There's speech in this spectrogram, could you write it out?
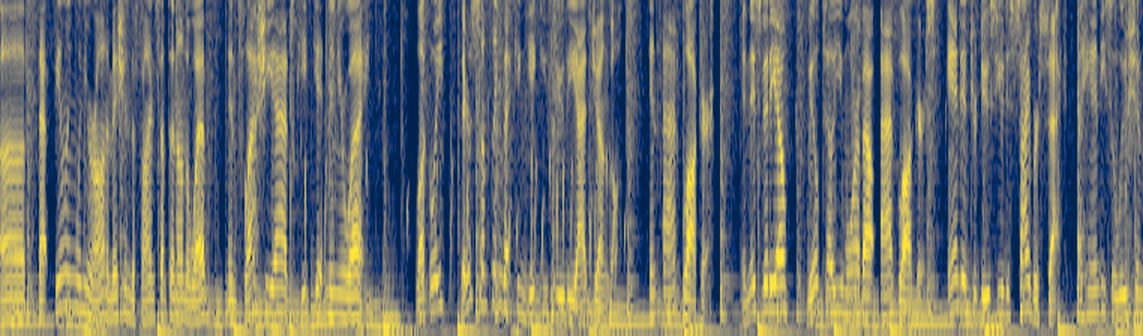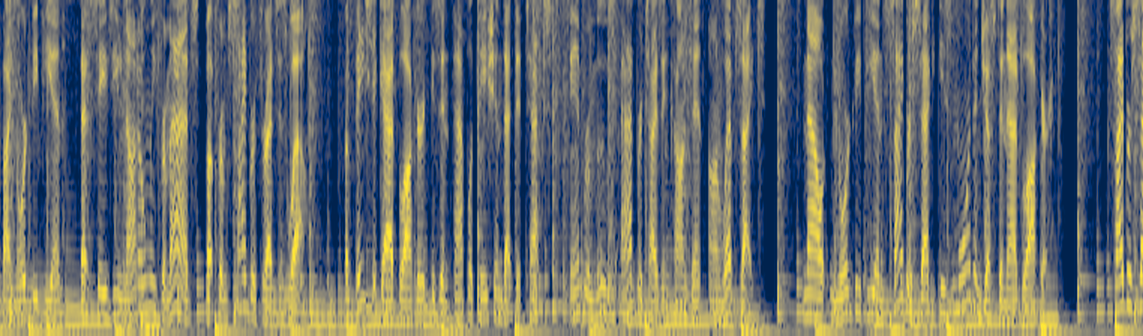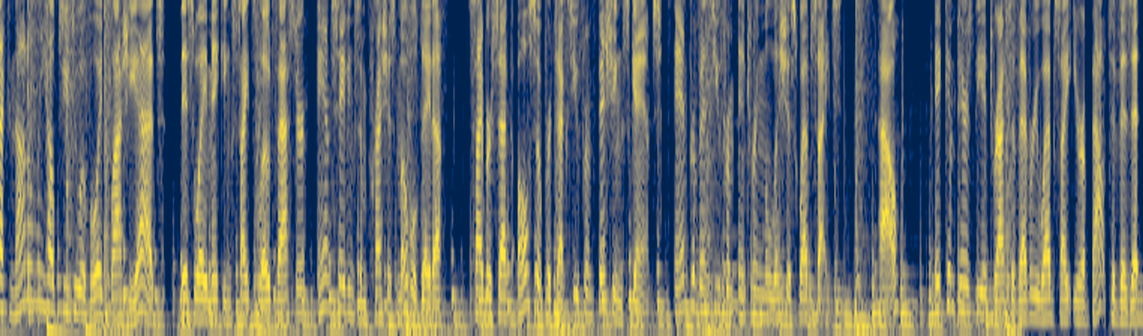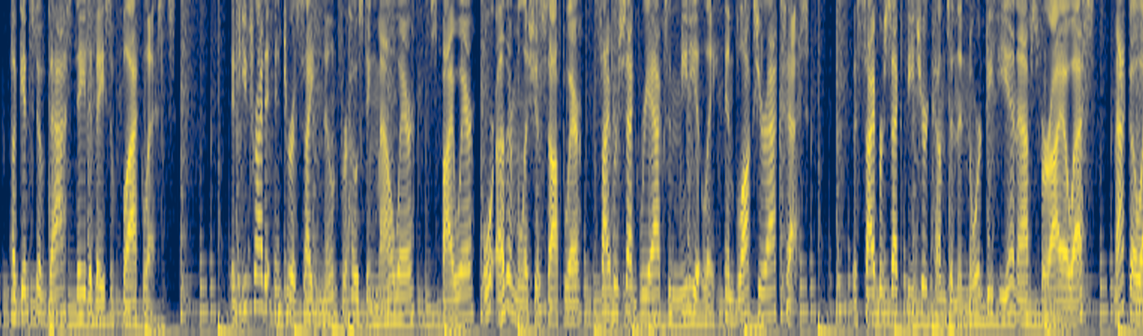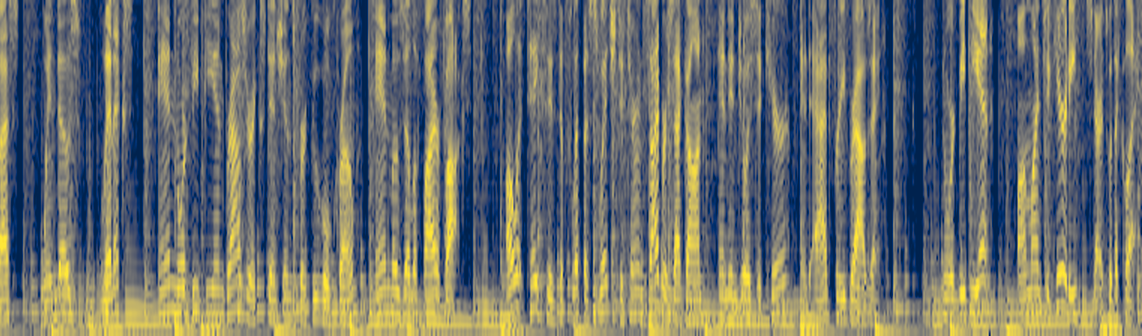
Uh, that feeling when you're on a mission to find something on the web and flashy ads keep getting in your way. Luckily, there's something that can get you through the ad jungle an ad blocker. In this video, we'll tell you more about ad blockers and introduce you to CyberSec, a handy solution by NordVPN that saves you not only from ads, but from cyber threats as well. A basic ad blocker is an application that detects and removes advertising content on websites. Now, NordVPN CyberSec is more than just an ad blocker. CyberSec not only helps you to avoid flashy ads, this way making sites load faster and saving some precious mobile data, CyberSec also protects you from phishing scams and prevents you from entering malicious websites. How? It compares the address of every website you're about to visit against a vast database of blacklists. If you try to enter a site known for hosting malware, spyware, or other malicious software, CyberSec reacts immediately and blocks your access. The CyberSec feature comes in the NordVPN apps for iOS, macOS, Windows, Linux, and NordVPN browser extensions for Google Chrome and Mozilla Firefox. All it takes is to flip a switch to turn CyberSec on and enjoy secure and ad-free browsing. NordVPN. Online security starts with a click.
